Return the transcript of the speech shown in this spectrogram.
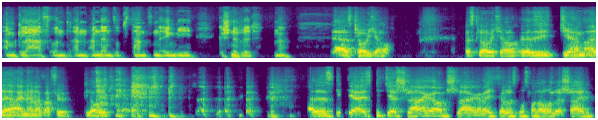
am Glas und an anderen Substanzen irgendwie geschnüffelt. Ne? Ja, das glaube ich auch. Das glaube ich auch. Also die, die haben alle einen an der Waffel, glaube ich. Also es gibt ja, es gibt ja Schlager und Schlager. Ne? Ich glaube, das muss man auch unterscheiden.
